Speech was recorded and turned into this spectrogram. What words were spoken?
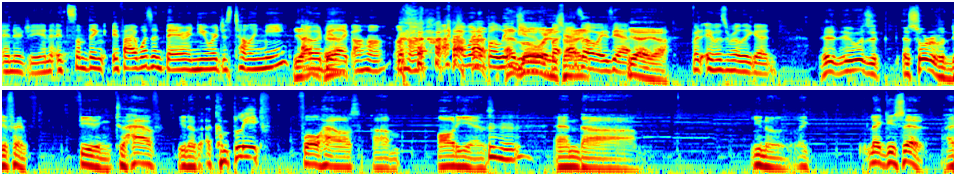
energy, and it's something. If I wasn't there and you were just telling me, Yeah, I would be like, uh huh, uh huh. I wouldn't believe as you, always, but right? as always, yeah. Yeah, yeah. But it was really good. It, it was a, a sort of a different feeling to have, you know, a complete full house um, audience, Mm-hmm. and uh, you know, like like you said, I,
